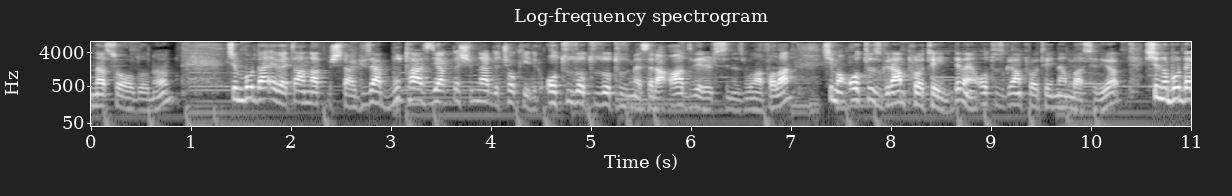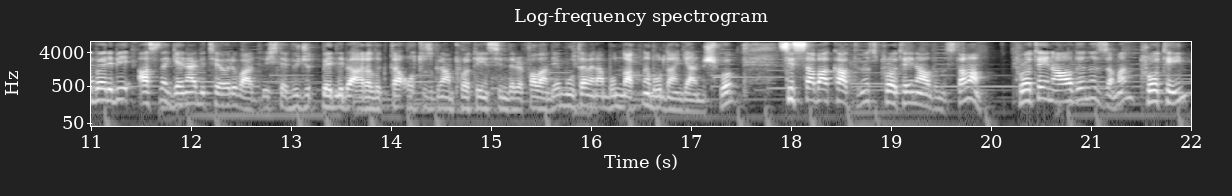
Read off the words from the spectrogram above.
nasıl olduğunu. Şimdi burada evet anlatmışlar. Güzel. Bu tarz yaklaşımlar da çok iyidir. 30-30-30 mesela ad verirsiniz buna falan. Şimdi 30 gram protein değil mi? 30 gram proteinden bahsediyor. Şimdi burada böyle bir aslında genel bir teori vardır. İşte vücut belli bir aralıkta 30 gram protein sindirir falan diye. Muhtemelen bunun aklına buradan gelmiş bu. Siz sabah kalktınız protein aldınız tamam Protein aldığınız zaman protein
